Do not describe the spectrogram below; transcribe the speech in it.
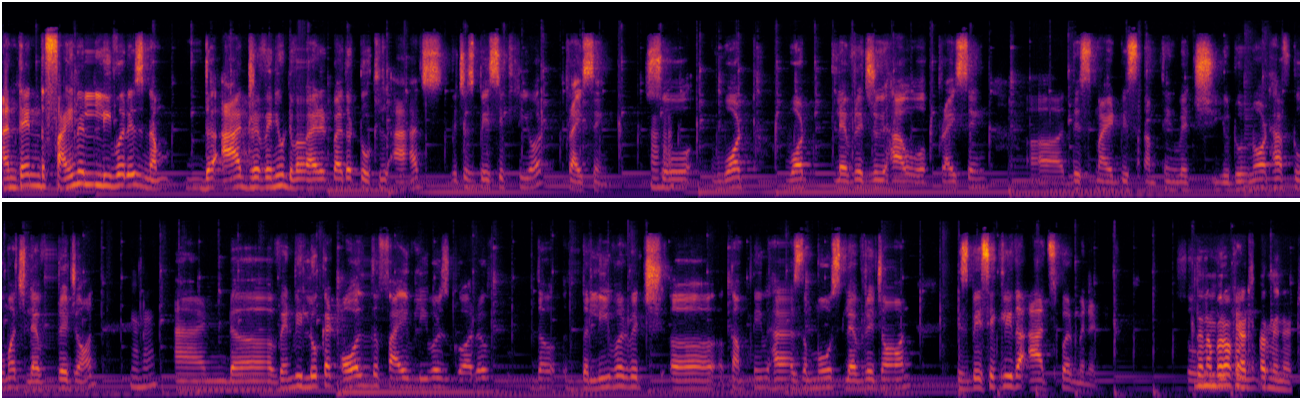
And then the final lever is num- the ad revenue divided by the total ads, which is basically your pricing. So what what leverage do you have over pricing? Uh, this might be something which you do not have too much leverage on. Mm-hmm. And uh, when we look at all the five levers, Gaurav, the the lever which uh, a company has the most leverage on is basically the ads per minute. So The number of ads per minute.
